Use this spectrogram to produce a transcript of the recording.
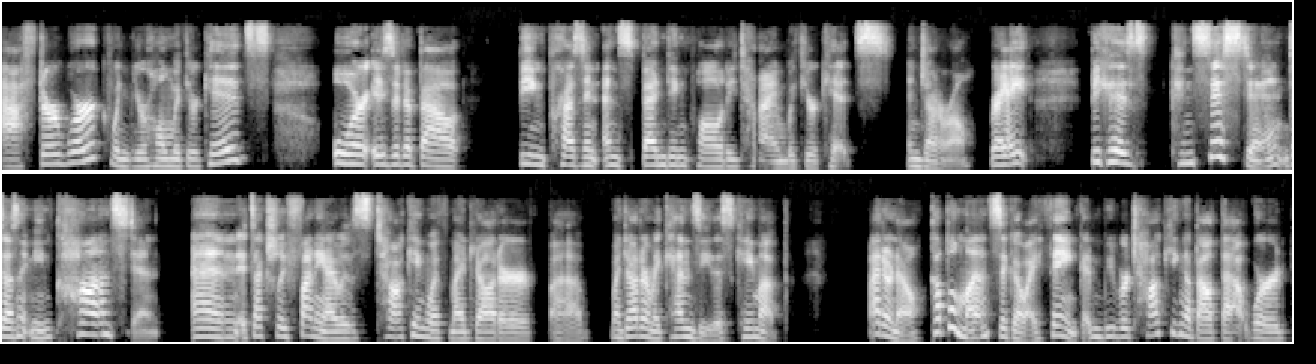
after work when you're home with your kids? Or is it about being present and spending quality time with your kids in general, right? Because consistent doesn't mean constant. And it's actually funny. I was talking with my daughter, uh, my daughter Mackenzie. This came up, I don't know, a couple months ago, I think. And we were talking about that word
